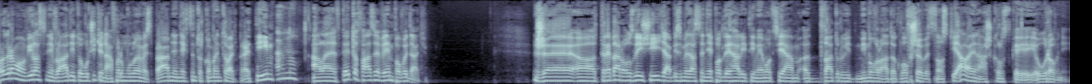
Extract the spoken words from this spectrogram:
programovom vyhlásení vlády to určite naformulujeme správne, nechcem to komentovať predtým, ano. ale v tejto fáze viem povedať, že uh, treba rozlíšiť, aby sme zase nepodliehali tým emóciám dva druhy mimovládok vo všeobecnosti, ale aj na školskej úrovni.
